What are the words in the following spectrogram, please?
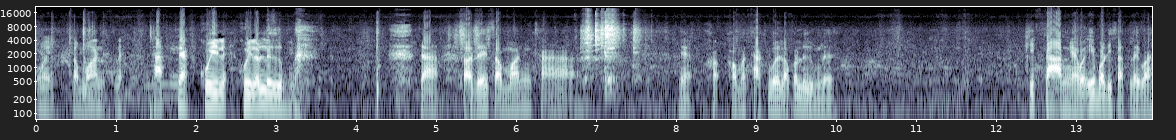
โอ้ยแซลมอนนะชะเนี่ยคุยเลยคุยแล้วลืม จ้าต่อด้วยแซลมอนค่ะ เนี่ยเขาเขามาทักด้วยเราก็ลืมเลย คิดตามไงว่าเอ๊ะบริษัทอะไรวะ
